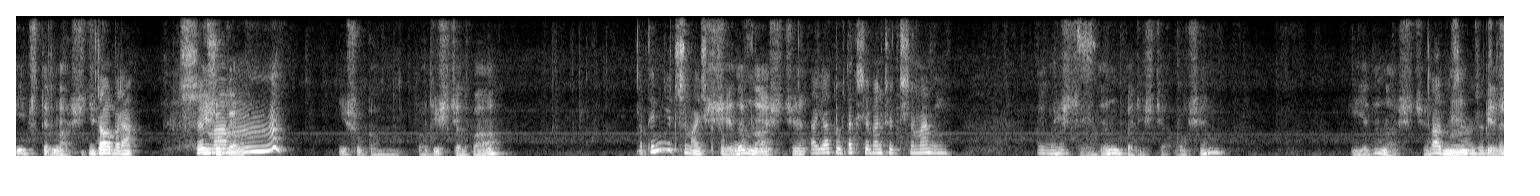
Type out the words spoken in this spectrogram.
i 14. Dobra. I Trzymam. szukam. I szukam. 22, A ty mnie trzymałeś kciuków. 17, A ja tu tak się męczę, trzymam i... I nic. 21, 28 i 11. A, myślałam, że w pierwszym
